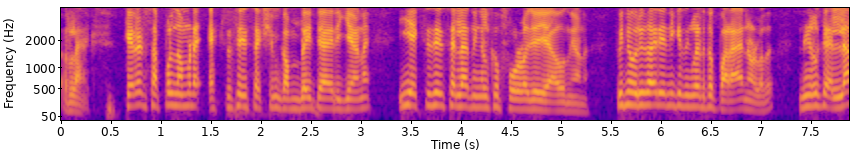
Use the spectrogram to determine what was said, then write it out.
relax Carats അപ്പോൾ നമ്മുടെ എക്സസൈസ് സെക്ഷൻ കംപ്ലീറ്റ് ആയിരിക്കുകയാണ്. ഈ എക്സസൈസ് എല്ലാം നിങ്ങൾക്ക് ഫോളോ ചെയ്യാവുന്നതാണ്. പിന്നെ ഒരു കാര്യം എനിക്ക് നിങ്ങളുടെ അടുത്ത് പറയാനുള്ളത്. നിങ്ങൾക്ക് എല്ലാ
